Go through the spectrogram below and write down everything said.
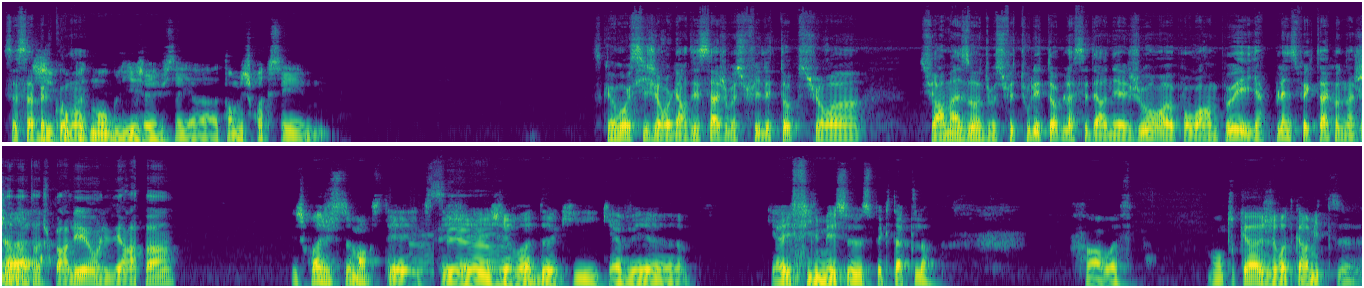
Ça s'appelle comment? J'ai complètement oublié. J'avais vu ça il y a. Attends, mais je crois que c'est. Parce que moi aussi j'ai regardé ça. Je me suis fait les tops sur euh, sur Amazon. Je me suis fait tous les tops là ces derniers jours euh, pour voir un peu. Et il y a plein de spectacles. On n'a jamais ouais. entendu parler. On les verra pas. Et je crois justement que c'était euh... Gérode qui, qui avait euh, qui avait filmé ce spectacle-là. Enfin bref. Bon, en tout cas, Gérode Carmit. Euh...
